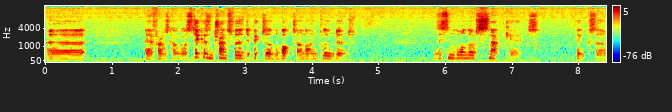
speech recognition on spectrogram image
Uh, Air France Concorde stickers and transfers depicted on the box are not included. Is this another one of those snap kits? I think so.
